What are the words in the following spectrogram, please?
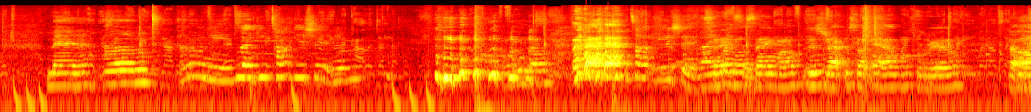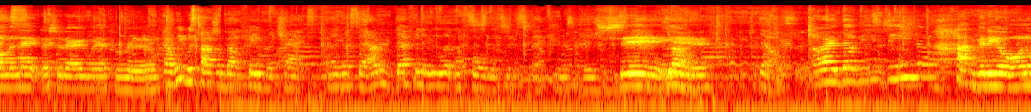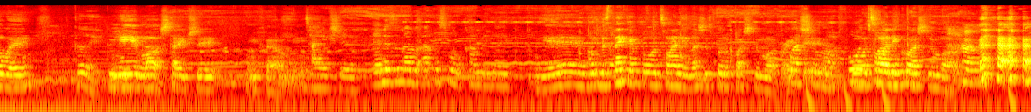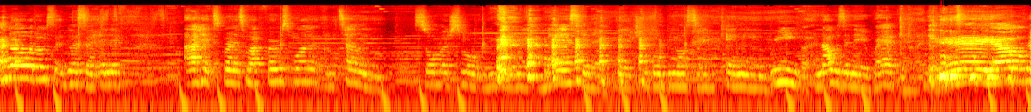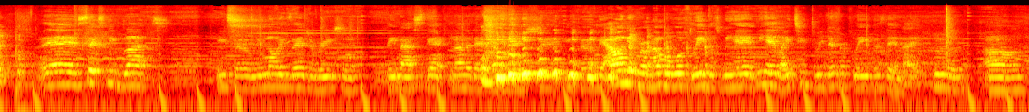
Man, um, I don't need like you talk your shit. You know? Talk your shit. Like, same old, same old. Just dropped this fucking album for real. The yes. almanac, that shit everywhere for real. Now we was talking about favorite tracks. Like I said, I'm definitely looking forward to the Spectrum's vision. Shit, yo, yeah. Yo, RWB, yo. Video on the way. Good. Mid March type shit. You found me. Type shit. And there's another episode coming like yeah, we okay. was thinking 420. Let's just put a question mark right question there. Mark. 420 question mark. you know what I'm saying? Listen, and if I experienced my first one, I'm telling you, so much smoke. You gonna wear a mask in that bitch. You gonna be on some you can't even breathe. And I was in there rapping. yeah, yo. Yeah, 60 blunts. You feel me? No exaggeration. They not skint, none of that shit. You feel me? I don't even remember what flavors we had. We had like two, three different flavors that night. Mm. Um,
